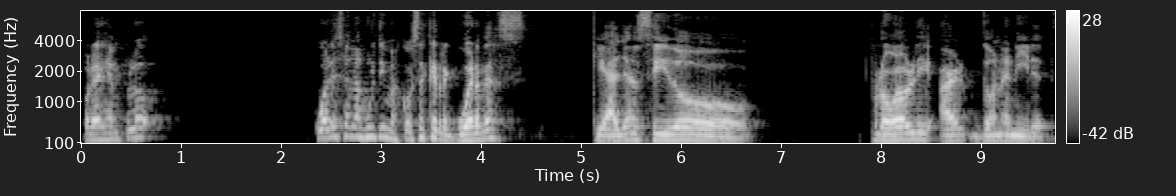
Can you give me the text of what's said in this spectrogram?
Por ejemplo, ¿cuáles son las últimas cosas que recuerdas que hayan sido probably are gonna need it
